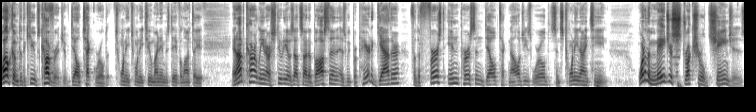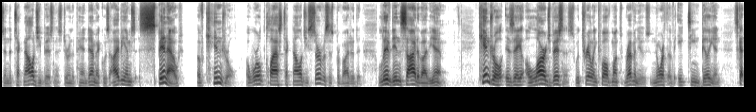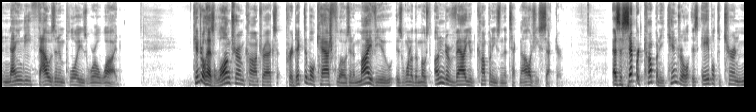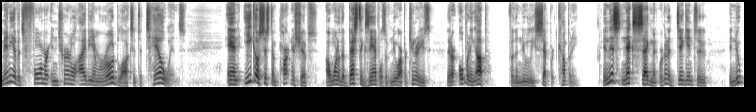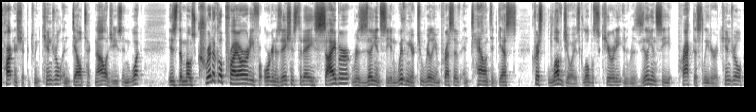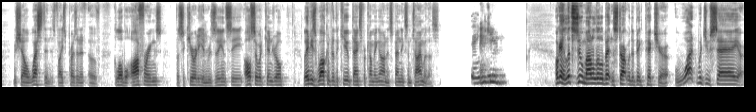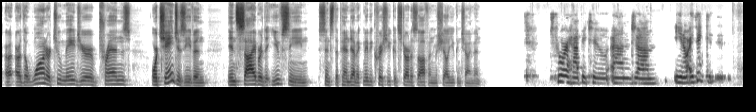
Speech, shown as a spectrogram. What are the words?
Welcome to theCUBE's coverage of Dell Tech World 2022. My name is Dave Vellante and I'm currently in our studios outside of Boston as we prepare to gather for the first in-person Dell Technologies World since 2019. One of the major structural changes in the technology business during the pandemic was IBM's spin out of Kyndryl, a world-class technology services provider that lived inside of IBM. Kyndryl is a, a large business with trailing 12 month revenues north of 18 billion it's got 90,000 employees worldwide. Kyndryl has long-term contracts, predictable cash flows, and in my view, is one of the most undervalued companies in the technology sector. As a separate company, Kyndryl is able to turn many of its former internal IBM roadblocks into tailwinds. And ecosystem partnerships are one of the best examples of new opportunities that are opening up for the newly separate company. In this next segment, we're going to dig into a new partnership between Kyndryl and Dell Technologies and what is the most critical priority for organizations today, cyber resiliency. And with me are two really impressive and talented guests. Kris Lovejoy is Global Security and Resiliency Practice Leader at Kyndryl. Michelle Weston is Vice President of Global Offerings for Security and Resiliency, also at Kyndryl. Ladies, welcome to theCUBE. Thanks for coming on and spending some time with us. Thank, Thank you. Okay, let's zoom out a little bit and start with the big picture. What would you say are, are, the one or two major trends or changes even in cyber that you've seen since the pandemic? Maybe Kris, you could start us off and Michelle, you can chime in. Sure, happy to. And, um, you know, I think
